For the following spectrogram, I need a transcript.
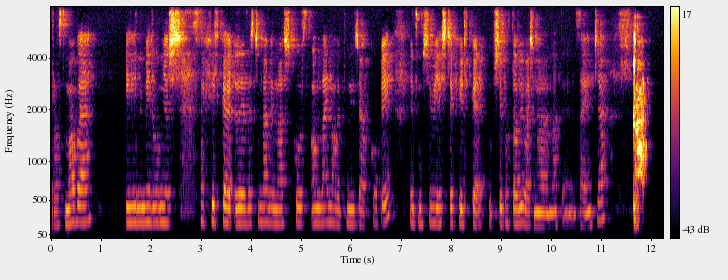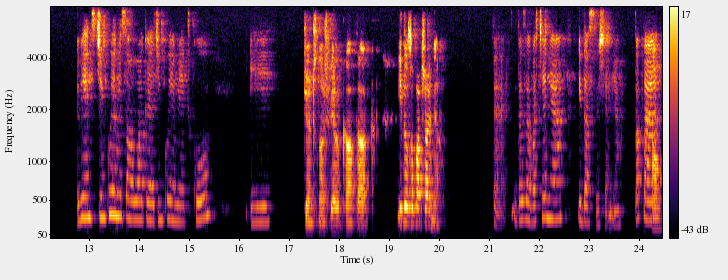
rozmowę. I my również za chwilkę e, zaczynamy nasz kurs online poniedziałkowy, więc musimy jeszcze chwilkę przygotowywać na, na te zajęcia. Więc dziękujemy za uwagę, dziękuję Mietku i Wdzięczność wielka, tak. I do zobaczenia. tak, do zobaczenia i do słyszenia. Pa, pa! No.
